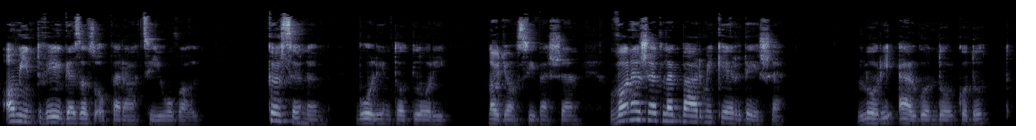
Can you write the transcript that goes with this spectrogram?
amint végez az operációval. Köszönöm, bólintott Lori. Nagyon szívesen. Van esetleg bármi kérdése? Lori elgondolkodott.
